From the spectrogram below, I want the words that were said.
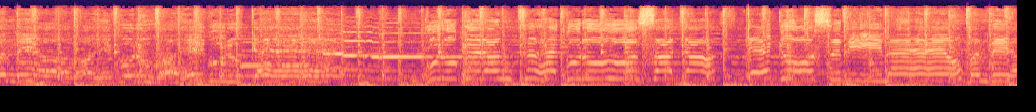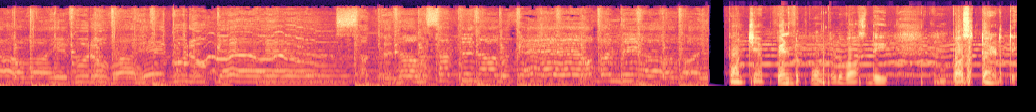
ਬੰਦਿਆ ਵਾਹਿਗੁਰੂ ਵਾਹਿਗੁਰੂ ਕਹਿ। ਗੁਰੂ ਗ੍ਰੰਥ ਹੈ ਗੁਰੂ ਸਾਡਾ ਇੱਕ ਉਸ ਦੀ ਲੈ। ਓ ਬੰਦਿਆ, ਵਾਹਿਗੁਰੂ ਵਾਹਿਗੁਰੂ ਕਹਿ। ਸਤਨਾਮ ਸਤਨਾਮ ਕਹਿ ਓ ਬੰਦਿਆ, ਵਾਹਿ ਪਹੁੰਚੇ ਪਿੰਡ ਭੁੰਦੜਵਾਸ ਦੇ ਬੱਸ ਸਟੈਂਡ ਤੇ।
